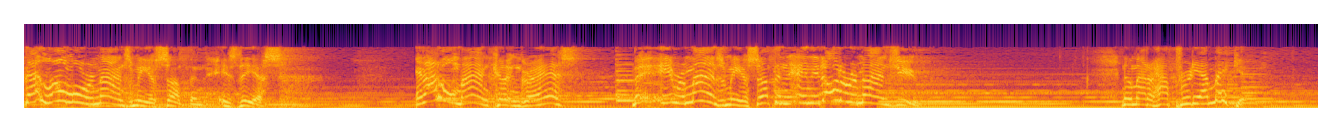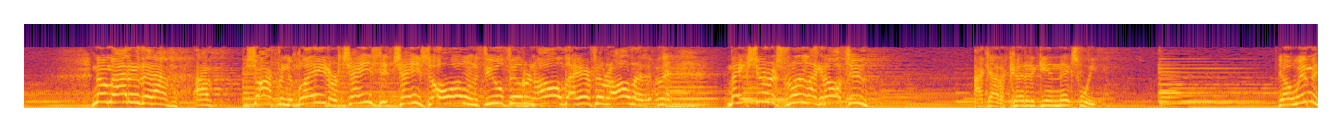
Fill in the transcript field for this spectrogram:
that lawnmower reminds me of something is this. And I don't mind cutting grass. But it reminds me of something, and it ought to remind you. No matter how pretty I make it. No matter that I've, I've sharpened the blade or changed it, changed the oil and the fuel filter and all the air filter, all that. Make sure it's running like it ought to. I got to cut it again next week. Y'all with me?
